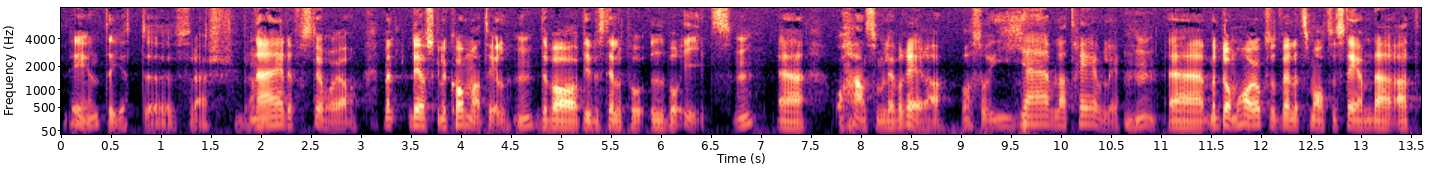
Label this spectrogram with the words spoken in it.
Det är inte jättefräsch bransch. Nej, det förstår jag. Men det jag skulle komma till, Mm. det var vi beställde på Uber Eats. Mm. Eh, och han som levererar var så jävla trevlig. Mhm. Eh, men de har ju också ett väldigt smart system där att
